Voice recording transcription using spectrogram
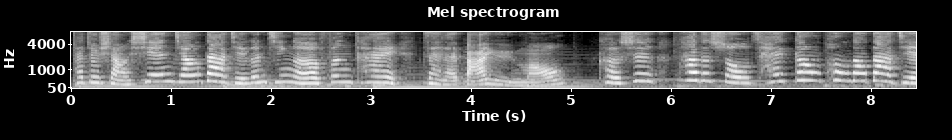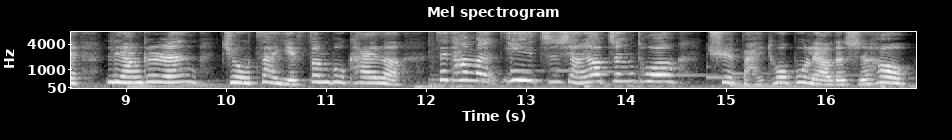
她就想先将大姐跟金鹅分开，再来拔羽毛。可是她的手才刚碰到大姐，两个人就再也分不开了。在他们一直想要挣脱却摆脱不了的时候，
